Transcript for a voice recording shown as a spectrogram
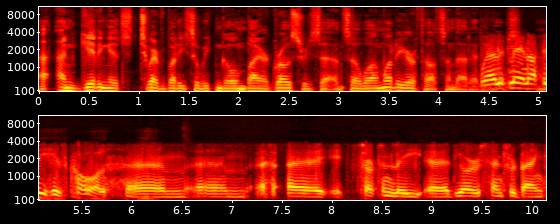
uh, and giving it to everybody so we can go and buy our groceries uh, and so on. What are your thoughts on that? Eddie? Well, it may not be his call. Um, um, uh, it certainly uh, the Irish Central Bank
